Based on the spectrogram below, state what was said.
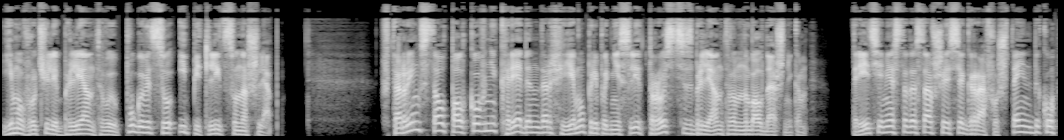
Ему вручили бриллиантовую пуговицу и петлицу на шляпу. Вторым стал полковник Ребендер, ему преподнесли трость с бриллиантовым набалдашником — Третье место, доставшееся графу Штейнбеку,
